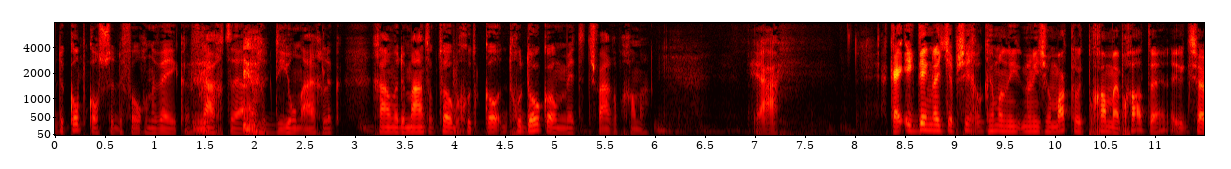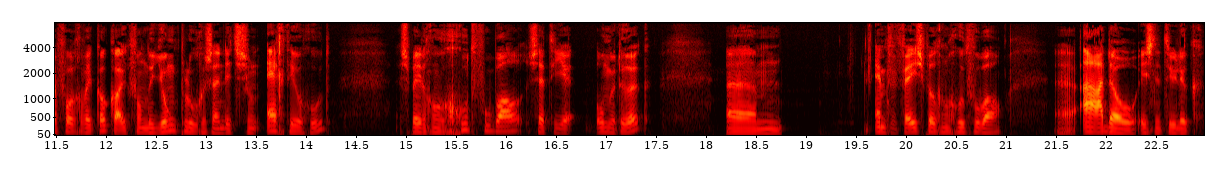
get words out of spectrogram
de kop kosten de volgende weken? Vraagt eh, eigenlijk Dion eigenlijk. Gaan we de maand oktober goed, goed doorkomen met het zware programma? Ja. Kijk, ik denk dat je op zich ook helemaal niet, nog niet zo'n makkelijk programma hebt gehad. Hè? Ik zei vorige week ook al, ik vond de jongploegen zijn dit seizoen echt heel goed. Spelen gewoon goed voetbal, zetten je onder druk. Ehm, MVV speelt gewoon goed voetbal. Eh, ADO is natuurlijk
